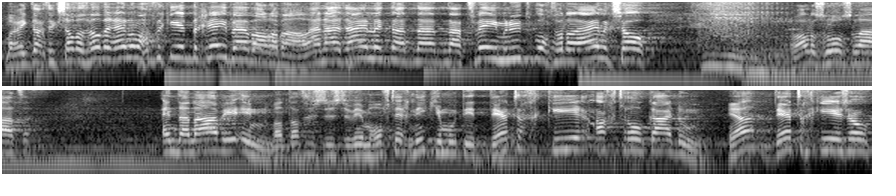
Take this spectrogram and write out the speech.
Maar ik dacht, ik zal het wel weer helemaal verkeerd begrepen hebben allemaal. En uiteindelijk, na, na, na twee minuten, mochten we dan eindelijk zo alles loslaten. En daarna weer in. Want dat is dus de Wim Hof techniek. Je moet dit 30 keer achter elkaar doen. Ja? 30 keer zo.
